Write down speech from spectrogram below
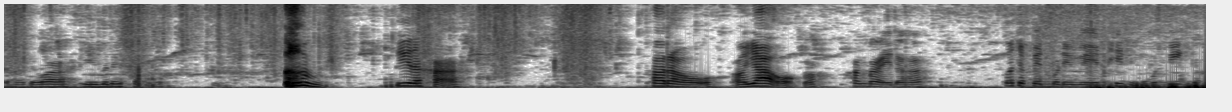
นะคะแต่ว่าเอไม่ได้ใส่เนอะนี่นะคะ ถ้าเราเอาหญ้าออกเนาะข้างในนะคะ ก็จะเป็นบริเวณที่หนูมันวิ่งนะ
